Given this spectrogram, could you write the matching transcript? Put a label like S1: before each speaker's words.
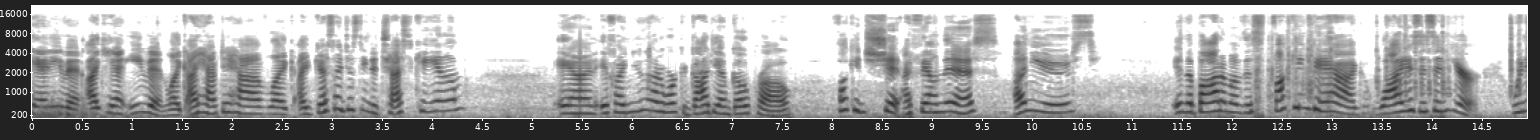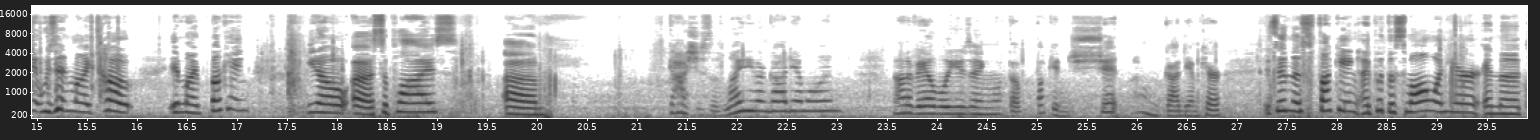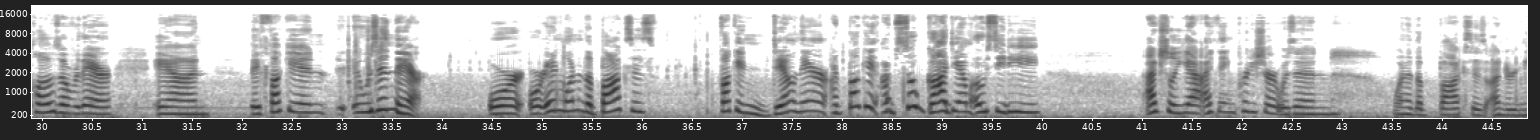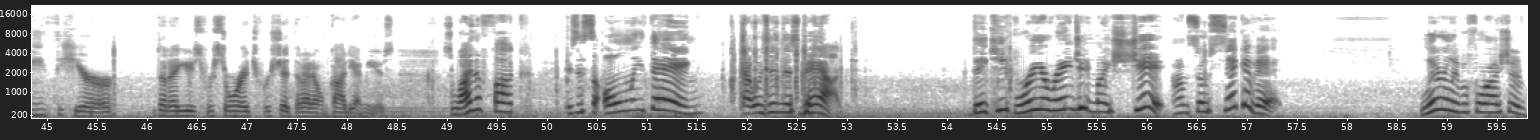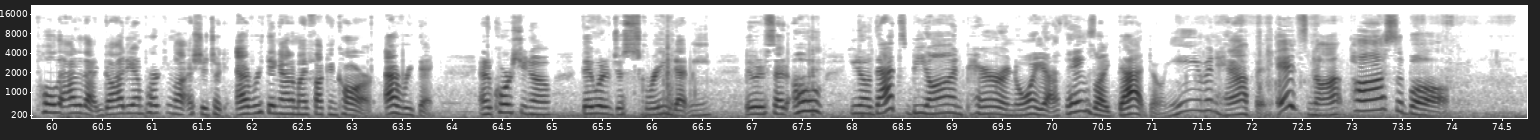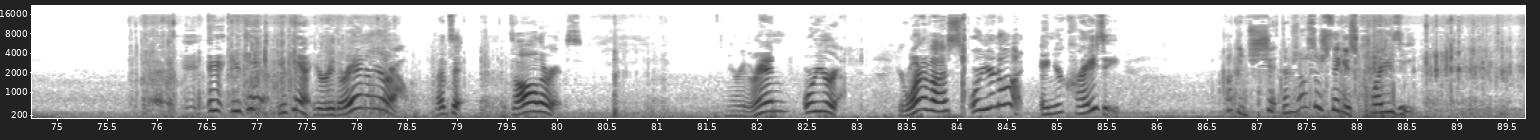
S1: can't even. I can't even. Like, I have to have, like, I guess I just need a chest cam. And if I knew how to work a goddamn GoPro, fucking shit, I found this unused in the bottom of this fucking bag. Why is this in here? When it was in my tote, in my fucking, you know, uh, supplies. Um, gosh, is the light even goddamn on? Not available using, what the fucking shit? I don't goddamn care. It's in this fucking, I put the small one here and the clothes over there and they fucking, it was in there. Or, or in one of the boxes fucking down there. I'm fucking, I'm so goddamn OCD. Actually, yeah, I think, pretty sure it was in one of the boxes underneath here that I use for storage for shit that I don't goddamn use. So why the fuck is this the only thing that was in this bag? They keep rearranging my shit. I'm so sick of it. Literally before I should have pulled out of that goddamn parking lot, I should have took everything out of my fucking car. Everything. And of course, you know, they would have just screamed at me. They would have said, oh, you know, that's beyond paranoia. Things like that don't even happen. It's not possible. Uh, it, it, you can't, you can't. You're either in or you're out. That's it. That's all there is. You're either in or you're out. You're one of us or you're not. And you're crazy. Fucking shit. There's no such thing as crazy.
